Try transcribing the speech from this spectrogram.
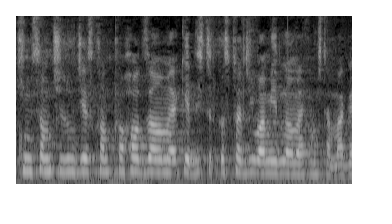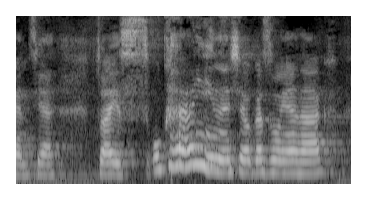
kim są ci ludzie, skąd pochodzą. Ja kiedyś tylko sprawdziłam jedną jakąś tam agencję, która jest z Ukrainy się okazuje, tak?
